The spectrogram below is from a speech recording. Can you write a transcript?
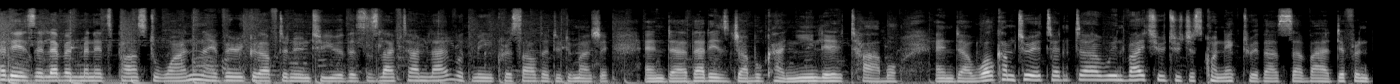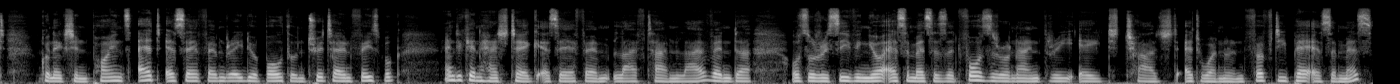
It is 11 minutes past one. A very good afternoon to you. This is Lifetime Live with me, Griselda Dudumashe, and uh, that is Jabu Kanyile Tabo. And uh, welcome to it. And uh, we invite you to just connect with us uh, via different connection points at SFM Radio, both on Twitter and Facebook and you can hashtag SAFM Lifetime Live and uh, also receiving your SMSs at 40938 charged at 150 per SMS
